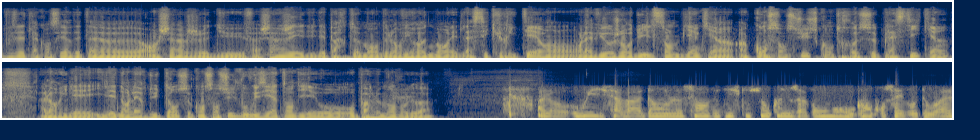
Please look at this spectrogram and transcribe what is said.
Vous êtes la conseillère d'État euh, en charge du, enfin chargée du département de l'environnement et de la sécurité. On, l'a vu aujourd'hui, il semble bien qu'il y a un, consensus contre ce plastique. Hein. Alors il est, il est dans l'air du temps. Ce consensus, vous vous y attendiez au, au Parlement vaudois? Oui, ça va dans le sens des discussions que nous avons au Grand Conseil vaudois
